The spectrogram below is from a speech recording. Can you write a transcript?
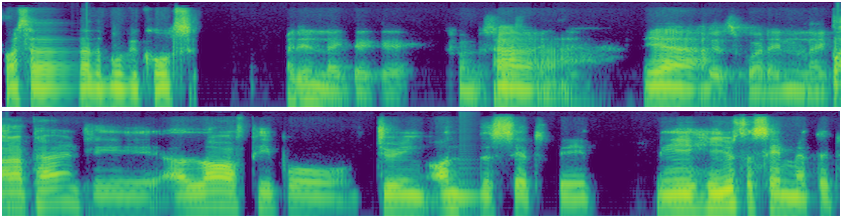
what's that other movie called? I didn't like that guy from Uh, yeah. that's what I didn't like But apparently, a lot of people during on the set they he, he used the same method,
